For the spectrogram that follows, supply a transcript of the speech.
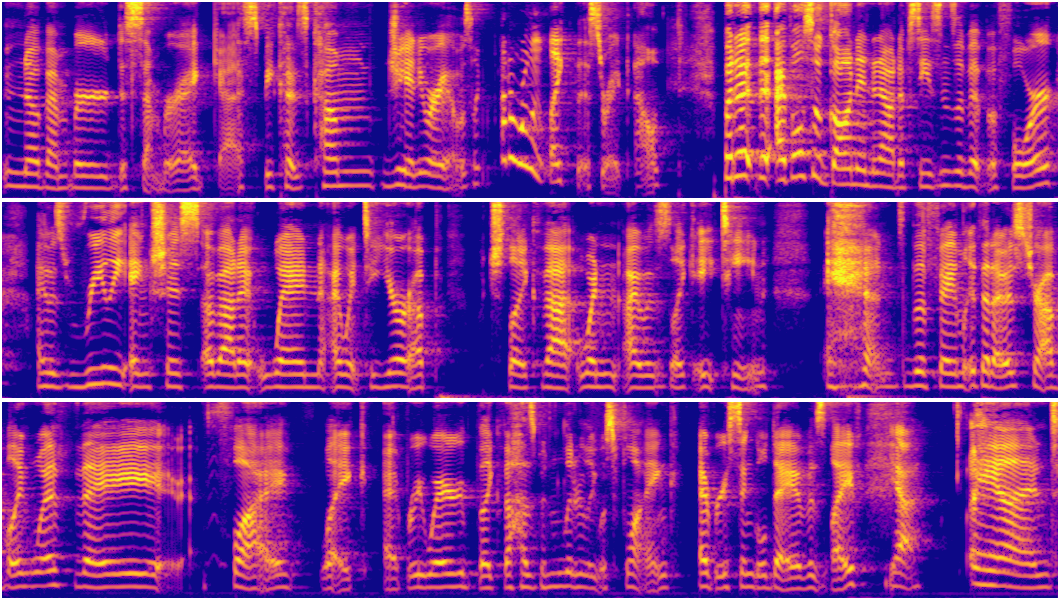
November, December, I guess, because come January, I was like, I don't really like this right now. But I, I've also gone in and out of seasons of it before. I was really anxious about it when I went to Europe, which like that when I was like 18. and the family that I was traveling with, they fly like everywhere. Like the husband literally was flying every single day of his life. Yeah. And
